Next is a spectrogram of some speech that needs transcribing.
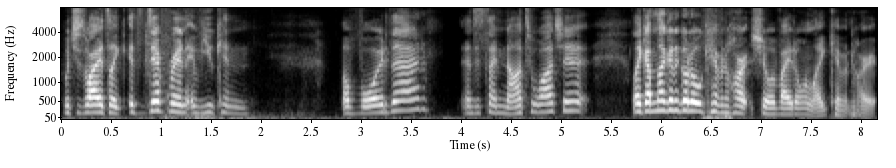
Which is why it's like it's different if you can avoid that and decide not to watch it. Like I'm not gonna go to a Kevin Hart show if I don't like Kevin Hart.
